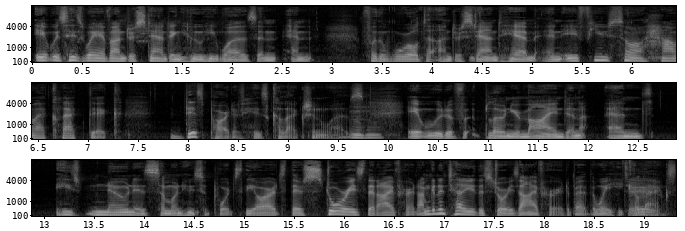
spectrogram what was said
it was his way of understanding who he was and and for the world to understand him. And if you saw how eclectic this part of his collection was, mm-hmm. it would have blown your mind. And and he's known as someone who supports the arts. There's stories that I've heard. I'm going to tell you the stories I've heard about the way he Dude. collects.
